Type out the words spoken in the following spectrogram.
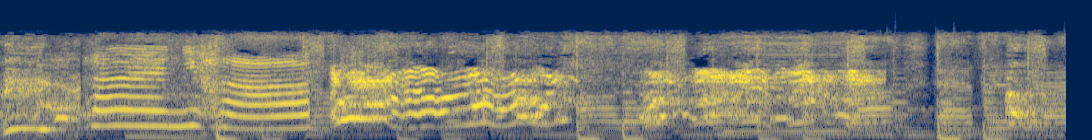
嗨，你好。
